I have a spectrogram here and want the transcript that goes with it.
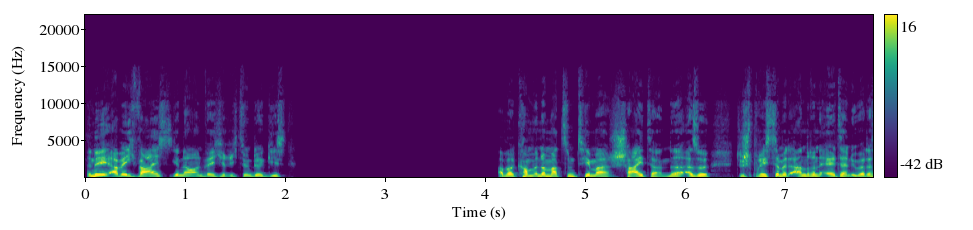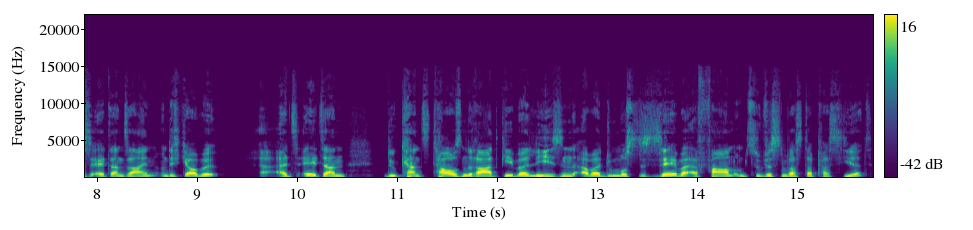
Nee, aber ich weiß genau, in welche Richtung du gehst. Aber kommen wir nochmal zum Thema Scheitern. Ne? Also du sprichst ja mit anderen Eltern über das Elternsein und ich glaube, als Eltern, du kannst tausend Ratgeber lesen, aber du musst es selber erfahren, um zu wissen, was da passiert.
